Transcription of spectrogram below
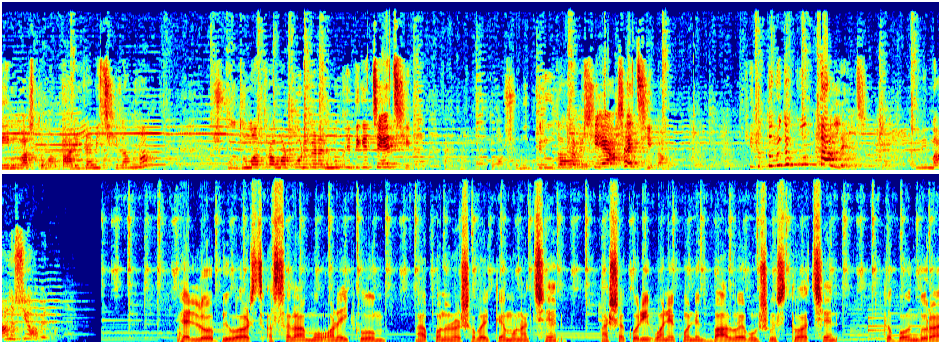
তিন মাস তোমার বাড়িতে আমি ছিলাম না, শুধুমাত্র আমার পরিবারের মুখের দিকে চেয়েছিল। তোমার সুবুদ্ধির উদয় হবে সে আশায় ছিলাম। কিন্তু তুমি তো কুত্তার লেজ, তুমি মানুষই হবে না। হ্যালো ভিউয়ার্স আসসালামু আলাইকুম। আপনারা সবাই কেমন আছেন? আশা করি অনেক অনেক ভালো এবং সুস্থ আছেন। তো বন্ধুরা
